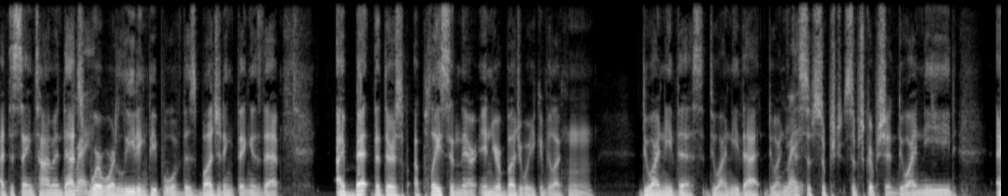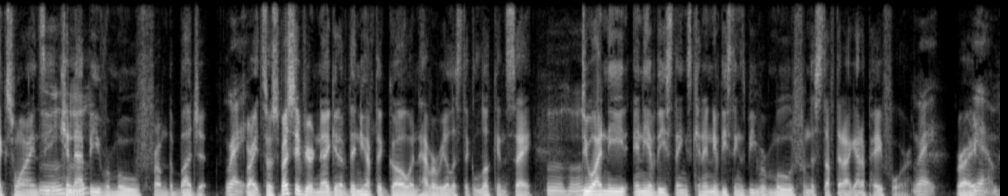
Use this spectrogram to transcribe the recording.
at the same time. And that's Right. where we're leading people with this budgeting thing is that I bet that there's a place in there in your budget where you can be like, hmm, do I need this? Do I need that? Do I need Right. this sub- subscription? Do I need X, Y, and Z? Can that be removed from the budget? Mm-hmm. Right. Right. So especially if you're negative, then you have to go and have a realistic look and say, Mm-hmm. do I need any of these things? Can any of these things be removed from the stuff that I got to pay for? Right. Right. Yeah. Mm-hmm.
